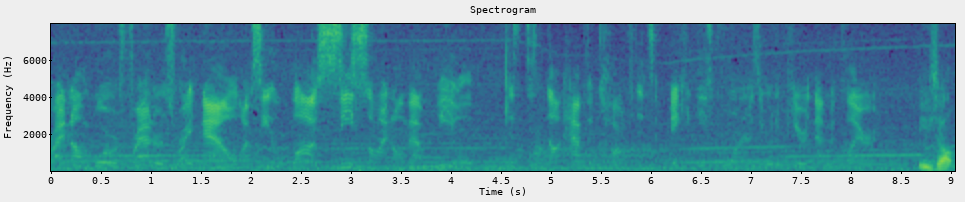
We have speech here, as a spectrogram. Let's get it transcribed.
Riding on board with Fratters right now. I'm seeing a lot of seesawing on that wheel. Just does not have the confidence in making these corners, it would appear, in that McLaren. He's up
